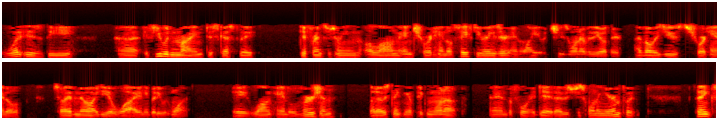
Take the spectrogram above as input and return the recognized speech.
what is the, uh, if you wouldn't mind, discuss the difference between a long and short handle safety razor and why you would choose one over the other. I've always used short handle, so I have no idea why anybody would want a long handled version, but I was thinking of picking one up, and before I did, I was just wanting your input. Thanks,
